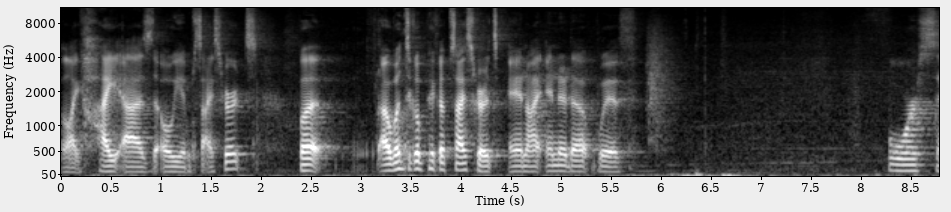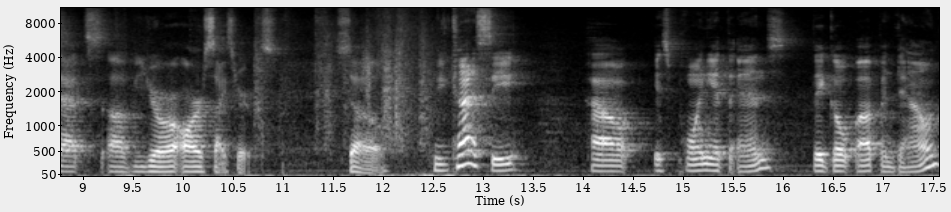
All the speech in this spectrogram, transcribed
like height as the OEM side skirts but I went to go pick up side skirts and I ended up with four sets of Euro R size skirts. So you kind of see how it's pointy at the ends. They go up and down.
